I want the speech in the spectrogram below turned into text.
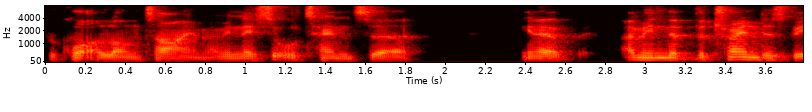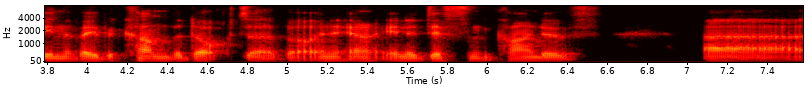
for quite a long time. I mean, they sort of tend to, you know, I mean, the, the trend has been that they become the doctor, but in, in a different kind of uh,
